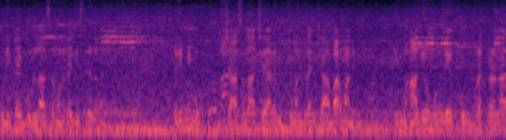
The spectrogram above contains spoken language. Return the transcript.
कोणी काही बोललं असं मला काही दिसलेलं नाही. तरी मी मुख शासनाचे आणि मुख्यमंत्र्यांचे आभार मानेन की महादेव मुंडे खून प्रकरणात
